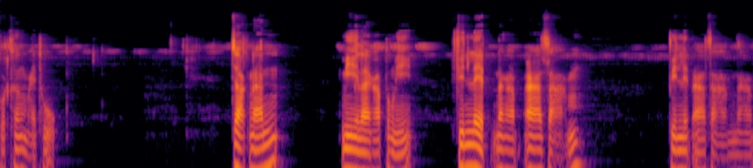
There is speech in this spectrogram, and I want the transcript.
กดเครื่องหมายถูก จากนั้นมีอะไรครับตรงนี้ฟินเลตนะครับ R3 ฟินเลต R3 นะครับ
